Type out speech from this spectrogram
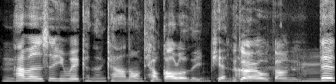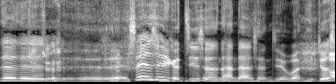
嗯、他们是因为可能看到那种跳高楼的影片、啊，对，我刚，对对对对对对对，所以是一个鸡生蛋蛋生鸡的问题，就是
